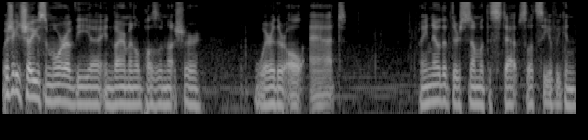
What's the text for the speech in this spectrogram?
wish I could show you some more of the uh, environmental puzzles. I'm not sure where they're all at. I know that there's some with the steps. Let's see if we can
